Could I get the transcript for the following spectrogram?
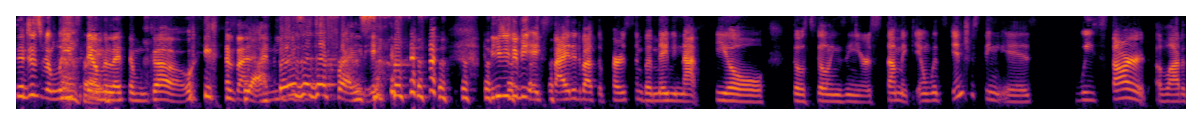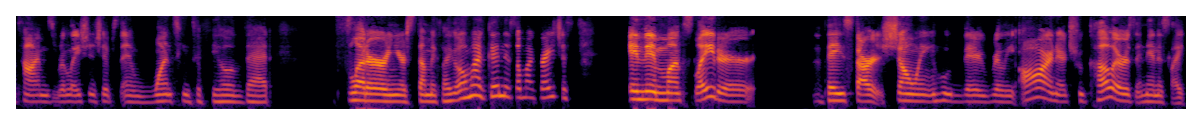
then just release right. them and let them go. because yeah, I, I there's a difference. I need you to be excited about the person, but maybe not feel those feelings in your stomach. And what's interesting is we start a lot of times relationships and wanting to feel that flutter in your stomach, like, oh my goodness, oh my gracious. And then months later, they start showing who they really are and their true colors. And then it's like,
